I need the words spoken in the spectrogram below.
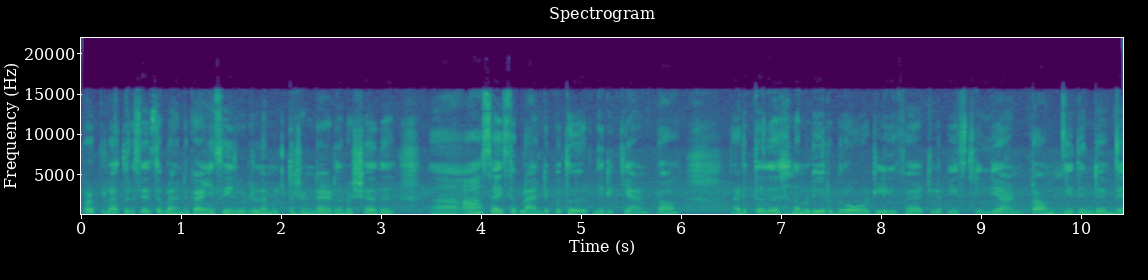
കുഴപ്പമില്ലാത്തൊരു സൈസ് പ്ലാന്റ് കഴിഞ്ഞ സെയിൽ വീഡിയോയിൽ നമ്മൾ ഇട്ടിട്ടുണ്ടായിരുന്നു. പക്ഷേ അത് ആ സൈസ് പ്ലാന്റ് ഇപ്പോൾ തീർന്നിരിക്കുകയാണ് കേട്ടോ അടുത്തത് നമ്മുടെ ഈ ഒരു ബ്രോഡ് ലീഫായിട്ടുള്ള പീസ് ലില്ലിയാണ് കേട്ടോ ഇതിന്റെ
